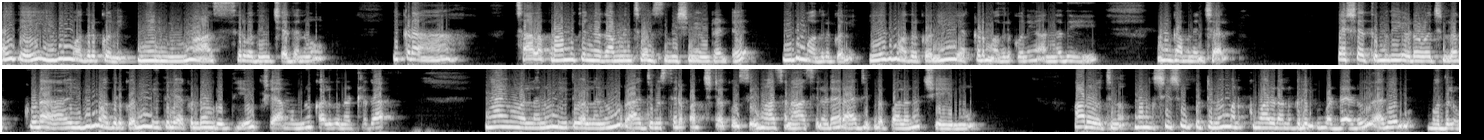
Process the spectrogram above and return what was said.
అయితే ఇది మొదలుకొని నేను మిమ్మల్ని ఆశీర్వదించదను. ఇక్కడ చాలా ప్రాముఖ్యంగా గమనించవలసిన విషయం ఏమిటంటే ఇది మొదలుకొని ఏది మొదలుకొని ఎక్కడ మొదలుకొని అన్నది మనం గమనించాలి. యశ తొమ్మిది ఏడో వచనంలో కూడా ఇది మొదలుకొని నీతి లేకుండా వృద్ధియు క్షేమమును కలుగునట్లుగా. న్యాయం వలనను నీతి వలనను రాజ్యం స్థిరపరచుటకు సింహాసనాసీనుడే రాజ్య పరిపాలన చేయును. ఆరో వచనం మనకు శిశువు పుట్టిన మన కుమారుడు అనుగ్రహింపబడ్డాడు అదే మొదలు.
